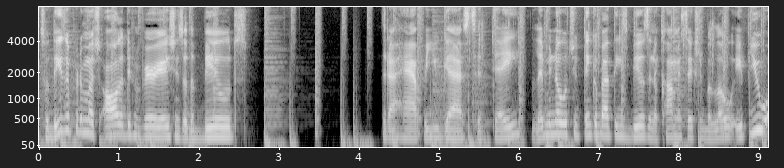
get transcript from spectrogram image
So these are pretty much all the different variations of the builds that I have for you guys today. Let me know what you think about these builds in the comment section below. If you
